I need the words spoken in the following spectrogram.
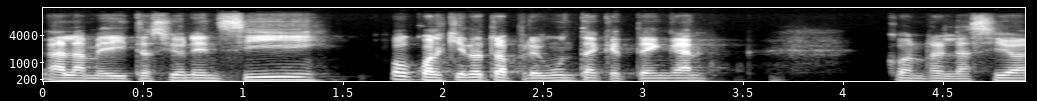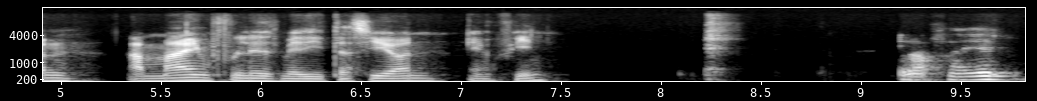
a la meditación en sí o cualquier otra pregunta que tengan con relación a mindfulness, meditación, en fin? Rafael,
